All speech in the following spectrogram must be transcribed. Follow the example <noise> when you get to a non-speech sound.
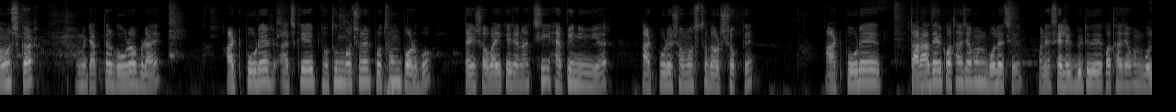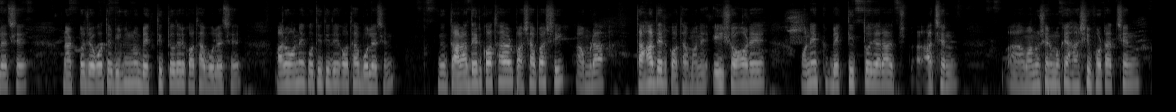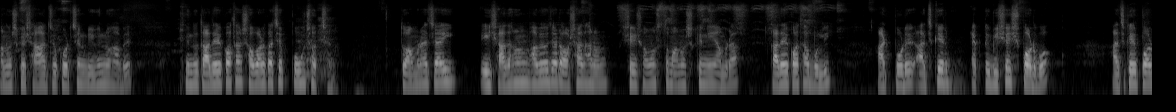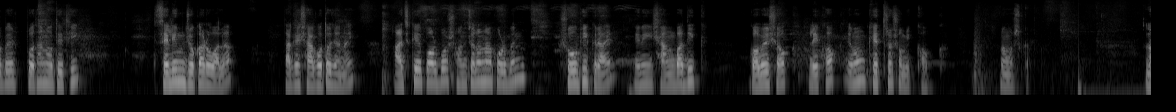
নমস্কার, আমি ডাক্তার গৌরব রায়। আটপৌরের আজকে নতুন বছরের প্রথম পর্ব, তাই সবাইকে জানাচ্ছি হ্যাপি নিউ ইয়ার আটপৌরের সমস্ত দর্শককে। আটপৌরে তারাদের কথা যেমন বলেছে মানে সেলিব্রিটিদের কথা যেমন বলেছে নাট্য জগতের বিভিন্ন ব্যক্তিত্বদের কথা বলেছে, আরও অনেক অতিথিদের কথা বলেছেন। কিন্তু তারাদের কথার পাশাপাশি আমরা তাহাদের কথা মানে এই শহরে অনেক ব্যক্তিত্ব যারা আছেন মানুষের মুখে হাসি ফোটাচ্ছেন, মানুষকে সাহায্য করছেন বিভিন্নভাবে, কিন্তু তাদের কথা সবার কাছে পৌঁছচ্ছে না তো আমরা চাই এই সাধারণভাবেও যারা অসাধারণ, সেই সমস্ত মানুষকে নিয়ে আমরা তাদের কথা বলি। আটপোড়ের আজকের একটা বিশেষ পর্ব, আজকের পর্বের প্রধান অতিথি সেলিম জোকারওয়ালা, তাকে স্বাগত জানাই। আজকের পর্ব সঞ্চালনা করবেন সৌভিক রায়, যিনি সাংবাদিক, গবেষক, লেখক এবং ক্ষেত্র সমীক্ষক। নমস্কার।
